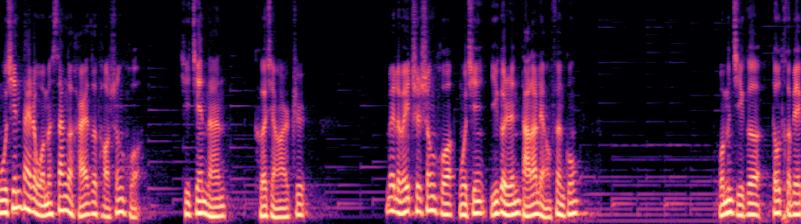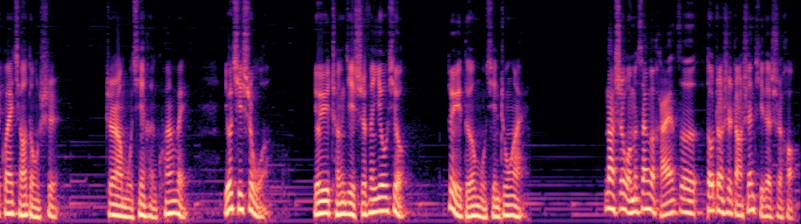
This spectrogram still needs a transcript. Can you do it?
母亲带着我们三个孩子讨生活，其艰难可想而知。为了维持生活，母亲一个人打了两份工。我们几个都特别乖巧懂事，这让母亲很宽慰。尤其是我，由于成绩十分优秀，最得母亲钟爱。那时我们三个孩子都正是长身体的时候，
